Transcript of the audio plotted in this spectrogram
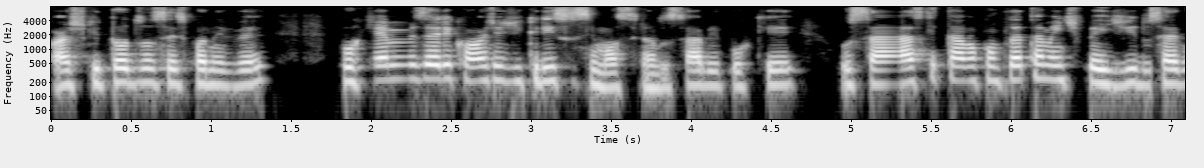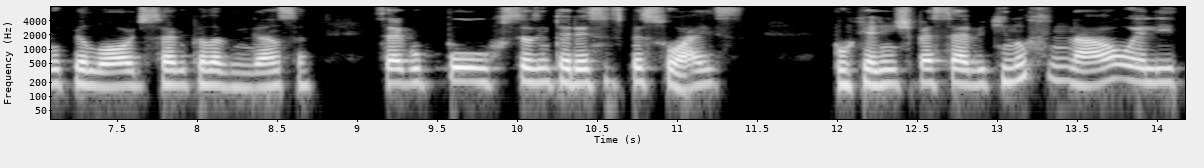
acho que todos vocês podem ver, porque é a misericórdia de Cristo se mostrando, sabe? Porque o Sasuke estava completamente perdido, cego pelo ódio, cego pela vingança, cego por seus interesses pessoais, porque a gente percebe que no final ele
